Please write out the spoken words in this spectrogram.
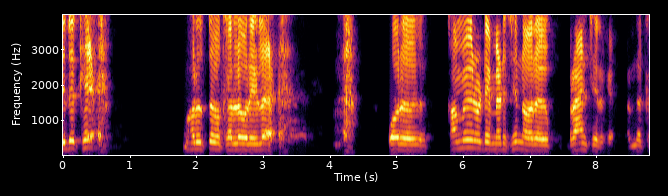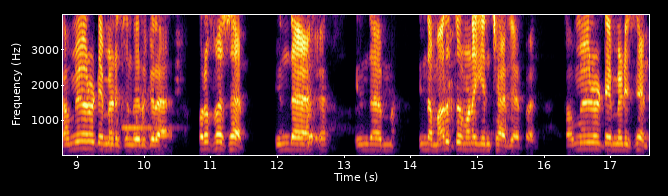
இதுக்கு மருத்துவ கல்லூரியில் ஒரு கம்யூனிட்டி மெடிசின் ஒரு பிரான்ச் இருக்கு. அந்த கம்யூனிட்டி மெடிசன் இருக்கிற ப்ரொஃபஸர் இந்த இந்த இந்த மருத்துவமனைக்கு இன்சார்ஜாக இருப்பார். கம்யூனிட்டி மெடிசின்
